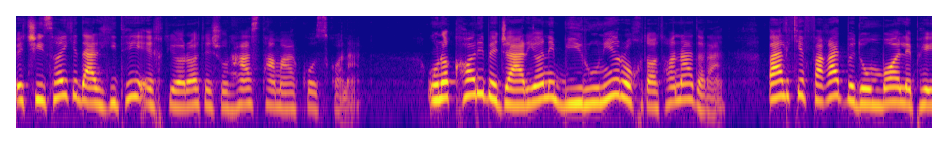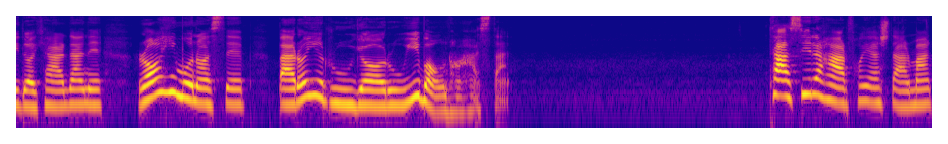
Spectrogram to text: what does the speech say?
به چیزهایی که در حیطه اختیاراتشون هست تمرکز کنن. اونا کاری به جریان بیرونی رخدادها ندارن بلکه فقط به دنبال پیدا کردن راهی مناسب برای رویارویی با اونها هستند. تأثیر حرفهایش در من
